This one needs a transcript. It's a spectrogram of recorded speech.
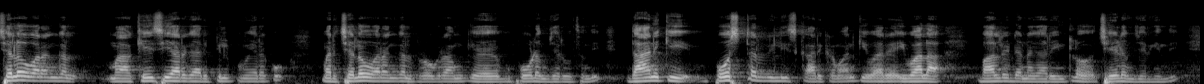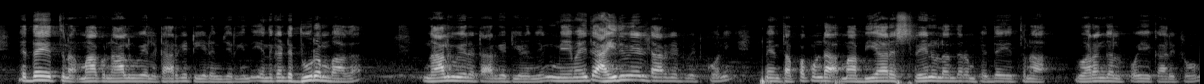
చెలో వరంగల్ మా కేసీఆర్ గారి పిలుపు మేరకు మరి చెలో వరంగల్ ప్రోగ్రాంకి పోవడం జరుగుతుంది. దానికి పోస్టర్ రిలీజ్ కార్యక్రమానికి ఇవాళ ఇవాళ బాలరెడ్డి అన్న గారి ఇంట్లో చేయడం జరిగింది. పెద్ద ఎత్తున మాకు నాలుగు వేల టార్గెట్ ఇవ్వడం జరిగింది. ఎందుకంటే దూరం బాగా నాలుగు వేల టార్గెట్ ఇవ్వడం జరిగింది. మేమైతే ఐదు వేల టార్గెట్ పెట్టుకొని మేము తప్పకుండా మా బీఆర్ఎస్ శ్రేణులందరం పెద్ద ఎత్తున వరంగల్ పోయే కార్యక్రమం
